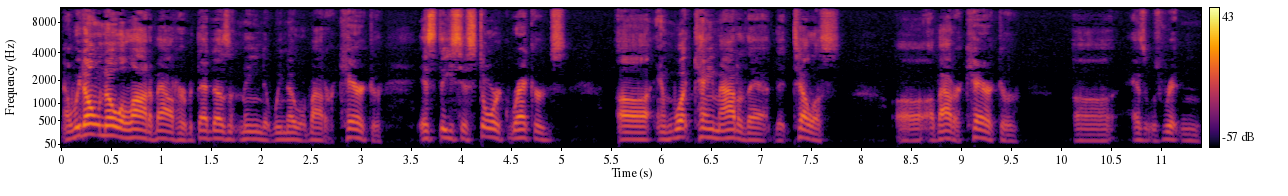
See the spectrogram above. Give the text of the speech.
Now, we don't know a lot about her, but that doesn't mean that we know about her character. It's these historic records uh, and what came out of that that tell us uh, about her character uh, as it was written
